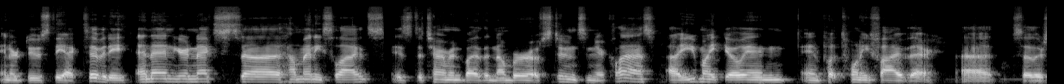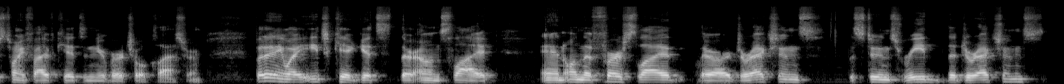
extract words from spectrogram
introduce the activity. And then your next, uh, how many slides is determined by the number of students in your class. Uh, you might go in and put 25 there. Uh, so there's 25 kids in your virtual classroom. But anyway, each kid gets their own slide. And on the first slide, there are directions. The students read the directions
